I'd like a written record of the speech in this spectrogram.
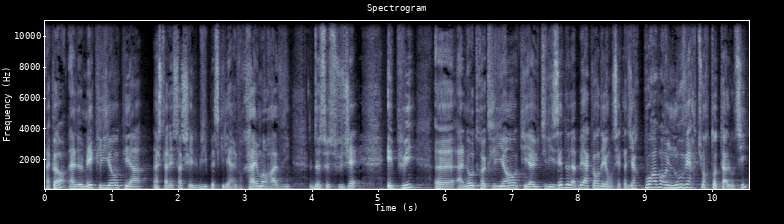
d'accord, un de mes clients qui a installé ça chez lui parce qu'il est vraiment ravi de ce sujet, et puis euh, un autre client qui a utilisé de la baie accordéon, c'est-à-dire pour avoir une ouverture totale aussi,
